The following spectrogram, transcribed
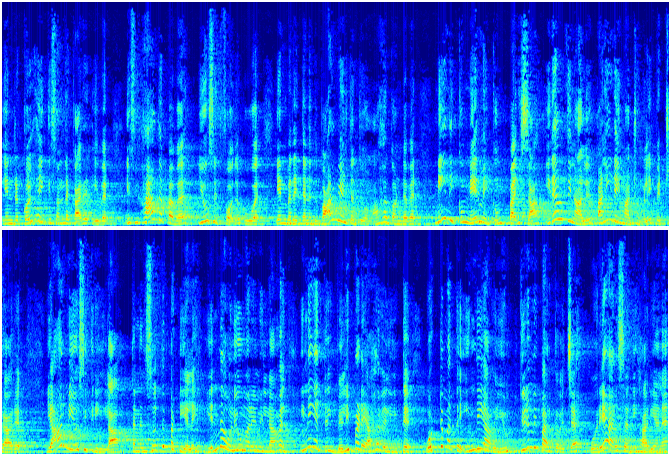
என்ற கொள்கைக்கு சொந்தக்காரர் இவர். If you have the power use it for the poor என்பதை தனது வாழ்வியல் தத்துவமாக கொண்டவர். நீதிக்கும் நேர்மைக்கும் பரிசா இருபத்தி நாலு பணியிடை மாற்றங்களை பெற்றாரு. யார்னு யோசிக்கிறீங்களா? தனது சொத்து பட்டியலை எந்த ஒளிவு இல்லாமல் இணையத்தில் வெளிப்படையாக வெளியிட்டு ஒட்டுமொத்த இந்தியாவையும் திரும்பி பார்க்க வச்ச ஒரே அரசு அதிகாரியான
